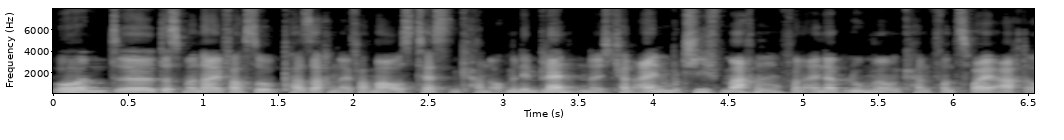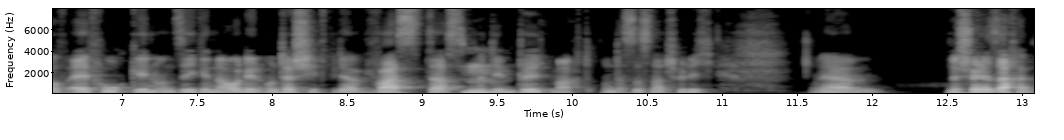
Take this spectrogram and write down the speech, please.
und äh, dass man einfach so ein paar Sachen einfach mal austesten kann, auch mit den Blenden. Ne? Ich kann ein Motiv machen von einer Blume und kann von 2,8 auf 11 hochgehen und sehe genau den Unterschied wieder, was das mhm. mit dem Bild macht. Und das ist natürlich ähm, eine schöne Sache.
